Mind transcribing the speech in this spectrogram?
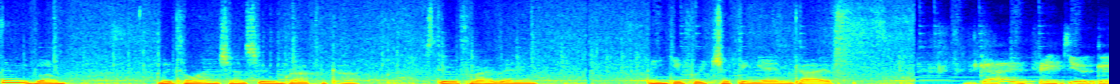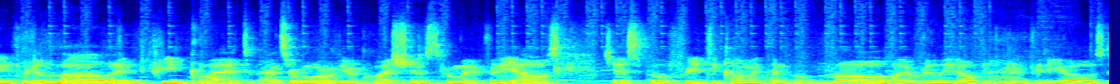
there we go. Little Lanchester Graphica. Still thriving. Thank you for checking in, guys. Guys, thank you again for the love. I'd be glad to answer more of your questions through my videos. Just feel free to comment them below. I really hope that my videos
